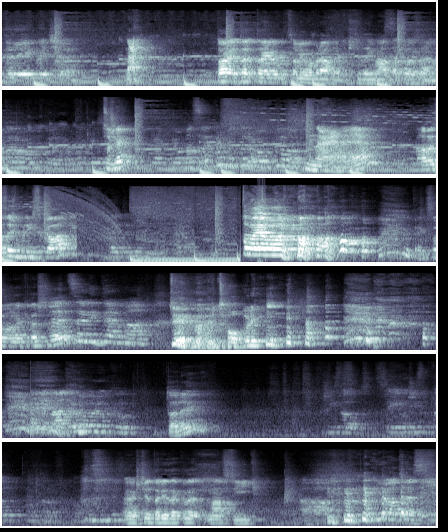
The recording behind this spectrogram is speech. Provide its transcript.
který peče. Ne, to je, to, to je celý obrázek, ještě tady má takhle zem. Cože? Ne, ale jsi blízko. To je ono! Jak jsem ho To nakreslil? je celý téma. Ty dobrý. Má druhou ruku. Tady? To ještě tady takhle má síť. Aha. Jo, to je síť,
